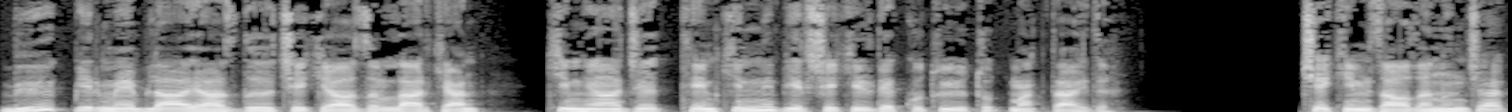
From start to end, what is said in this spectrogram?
büyük bir meblağ yazdığı çeki hazırlarken, kimyacı temkinli bir şekilde kutuyu tutmaktaydı. Çek imzalanınca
